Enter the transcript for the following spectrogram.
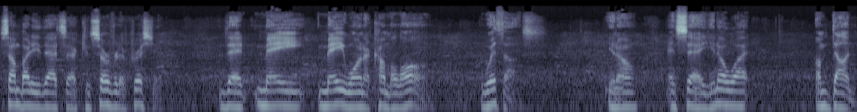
somebody that's a conservative Christian, that may may want to come along with us, you know, and say, you know what, I'm done.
